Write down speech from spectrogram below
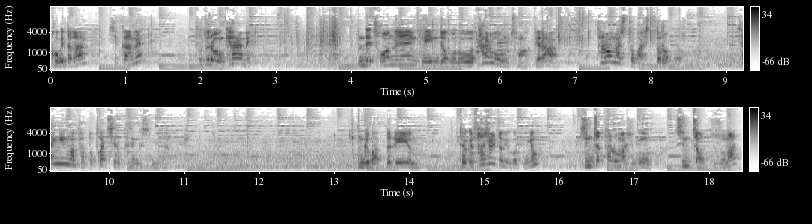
거기다가 식감은 부드러운 캐러멜. 근데 저는 개인적으로 타로 엄청 아껴라 타로 맛이 더 맛있더라고요. 생긴 건 다 똑같이 이렇게 생겼습니다. 이게 맛들이 되게 사실적이거든요? 진짜 타로 맛이고 진짜 옥수수 맛?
